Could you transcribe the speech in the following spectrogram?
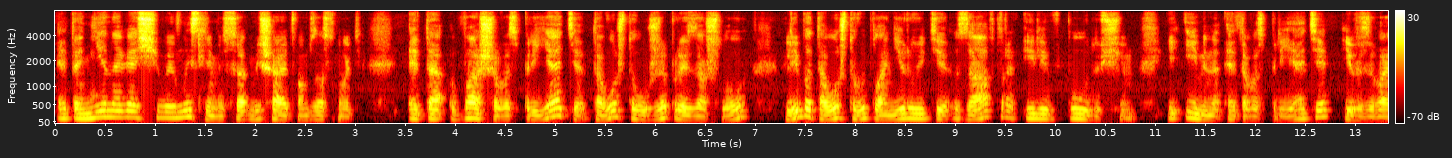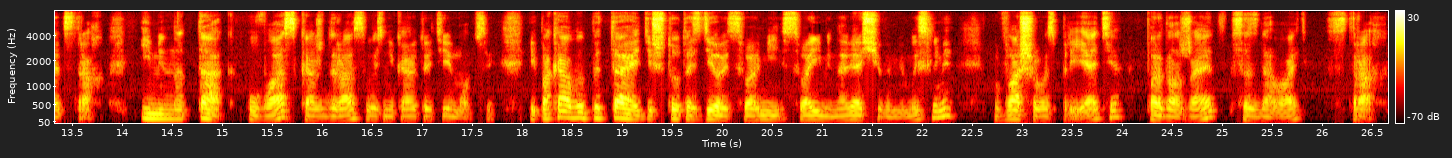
это не навязчивые мысли мешают вам заснуть. Это ваше восприятие того, что уже произошло, либо того, что вы планируете завтра или в будущем. И именно это восприятие и вызывает страх. Именно так у вас каждый раз возникают эти эмоции. И пока вы пытаетесь что-то сделать с вами, своими навязчивыми мыслями, ваше восприятие продолжает создавать страх.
